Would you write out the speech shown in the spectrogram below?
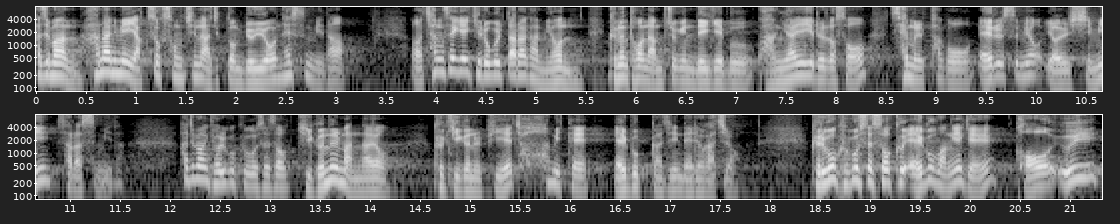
하지만 하나님의 약속 성취는 아직도 묘연했습니다. 어, 창세기 기록을 따라가면 그는 더 남쪽인 네게부 광야에 이르러서 샘을 파고 애를 쓰며 열심히 살았습니다. 하지만 결국 그곳에서 기근을 만나요. 그 기근을 피해 저 밑에 애굽까지 내려가죠. 그리고 그곳에서 그 애굽 왕에게 거의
